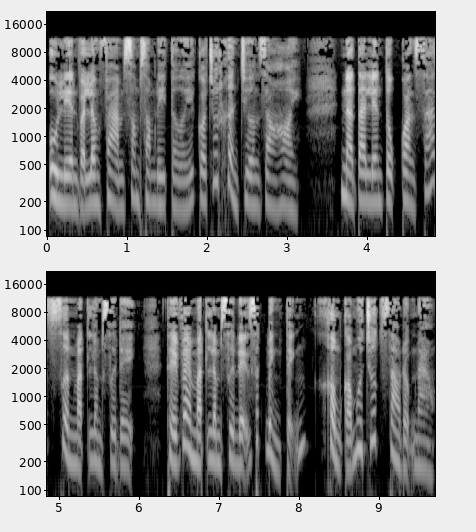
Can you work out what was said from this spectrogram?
U Liên và Lâm Phàm song song đi tới, có chút khẩn trương dò hỏi. Nàng ta liên tục quan sát sườn mặt Lâm Sư Đệ, thấy vẻ mặt Lâm Sư Đệ rất bình tĩnh, không có một chút dao động nào.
